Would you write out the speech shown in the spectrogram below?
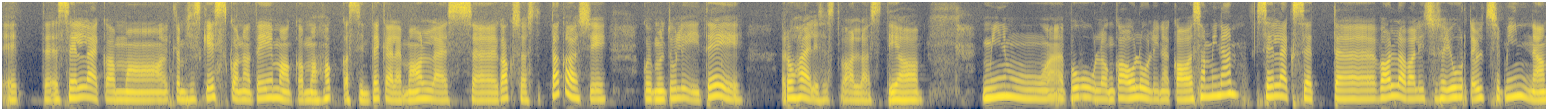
et sellega ma, ütleme siis keskkonnateemaga ma hakkasin tegelema alles kaks aastat tagasi, kui mul tuli idee rohelisest vallast ja minu äh, puhul on ka oluline kaasamine selleks, et äh, vallavalitsuse juurde üldse minna.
